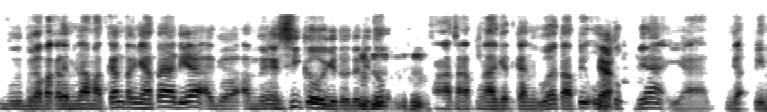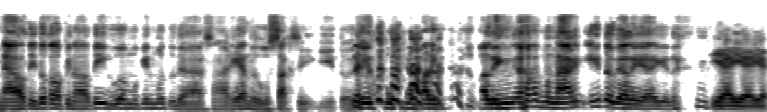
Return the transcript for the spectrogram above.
beberapa kali menyelamatkan ternyata dia agak ambil resiko gitu. Dan itu sangat-sangat mengagetkan gue tapi yeah. untuknya ya nggak penalti. Itu kalau penalti gue mungkin mood udah seharian rusak sih gitu. Itu, itu mungkin yang paling paling menarik itu kali ya gitu. Iya iya iya.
